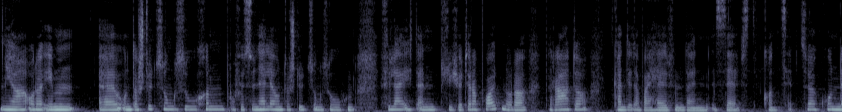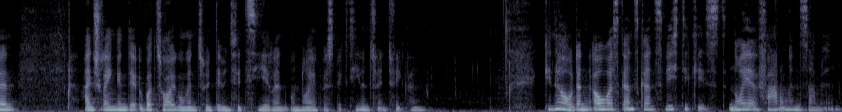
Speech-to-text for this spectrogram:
Ja, oder eben äh, Unterstützung suchen, professionelle Unterstützung suchen, vielleicht einen Psychotherapeuten oder Berater kann dir dabei helfen, dein Selbstkonzept zu erkunden. einschränkende Überzeugungen zu identifizieren und neue Perspektiven zu entwickeln. Genau, dann auch was ganz, ganz wichtig ist, neue Erfahrungen sammeln.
